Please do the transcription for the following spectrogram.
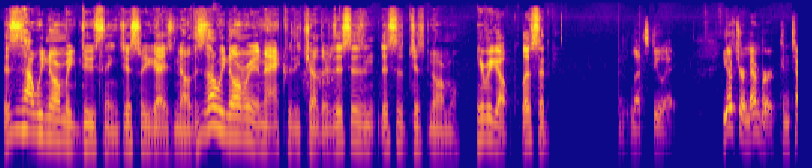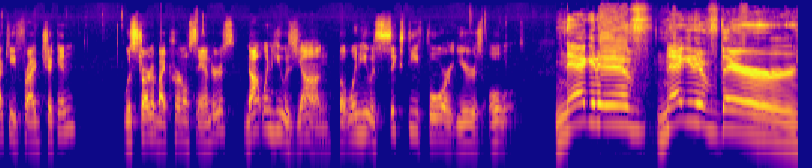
This is how we normally do things. Just so you guys know, this is how we normally interact with each other. This isn't. This is just normal. Here we go. Listen. let's do it. You have to remember, Kentucky Fried Chicken was started by Colonel Sanders, not when he was young, but when he was 64 years old. Negative. Negative. There,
